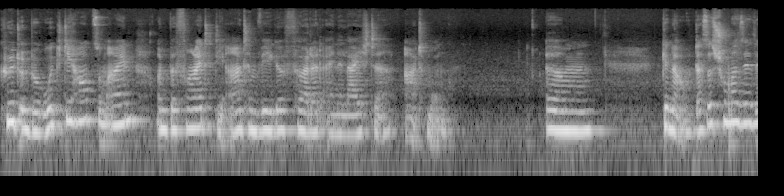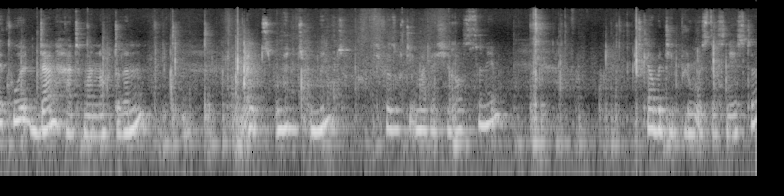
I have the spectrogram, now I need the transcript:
kühlt und beruhigt die Haut zum einen und befreit die Atemwege, fördert eine leichte Atmung. Ähm, genau, das ist schon mal sehr, sehr cool. Dann hat man noch drin. Moment, Moment, Moment. Ich versuche die immer gleich hier rauszunehmen. Ich glaube, die Blue ist das nächste.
